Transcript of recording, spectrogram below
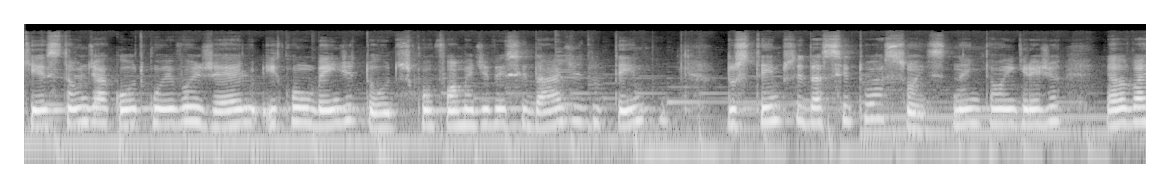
que estão de acordo com o Evangelho e com o bem de todos, conforme a diversidade do tempo, dos tempos e das situações. Né? Então a igreja ela vai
